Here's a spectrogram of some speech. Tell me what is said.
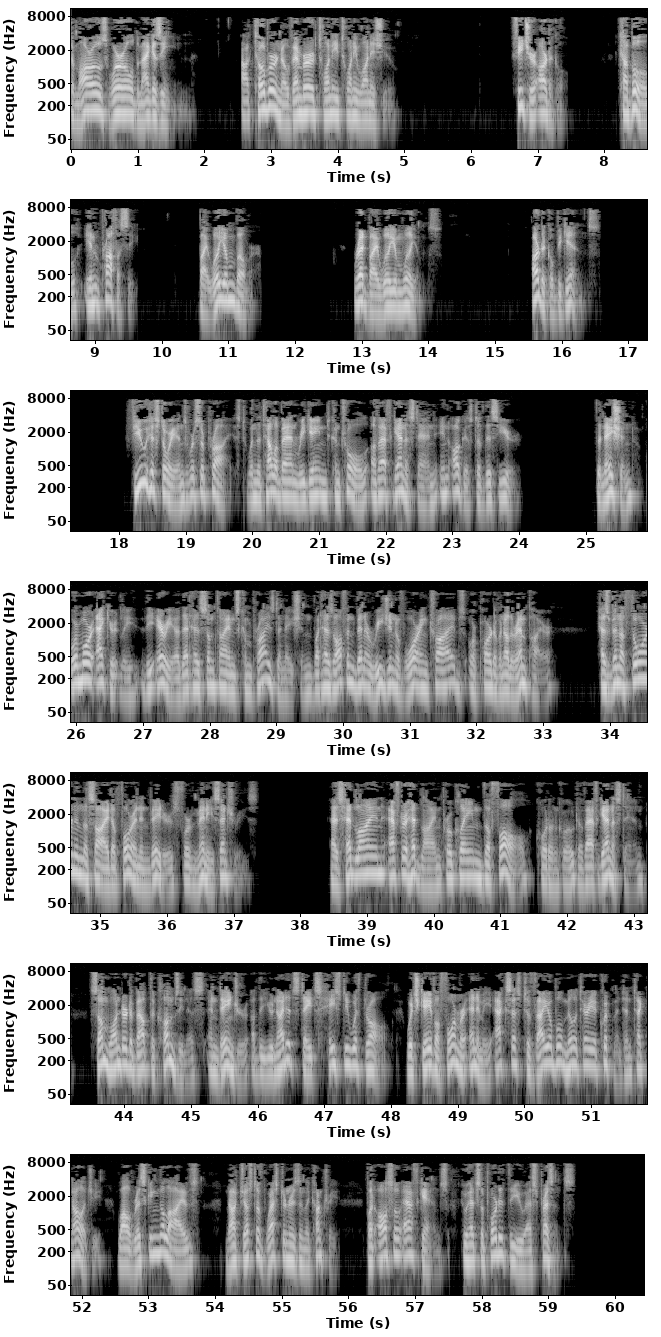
Tomorrow's World Magazine, October November 2021 issue. Feature article Kabul in Prophecy by William Bowmer. Read by William Williams. Article begins. Few historians were surprised when the Taliban regained control of Afghanistan in August of this year. The nation, or more accurately, the area that has sometimes comprised a nation but has often been a region of warring tribes or part of another empire, has been a thorn in the side of foreign invaders for many centuries. As headline after headline proclaimed the fall, unquote, of Afghanistan, some wondered about the clumsiness and danger of the United States' hasty withdrawal, which gave a former enemy access to valuable military equipment and technology while risking the lives not just of Westerners in the country, but also Afghans who had supported the U.S. presence.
